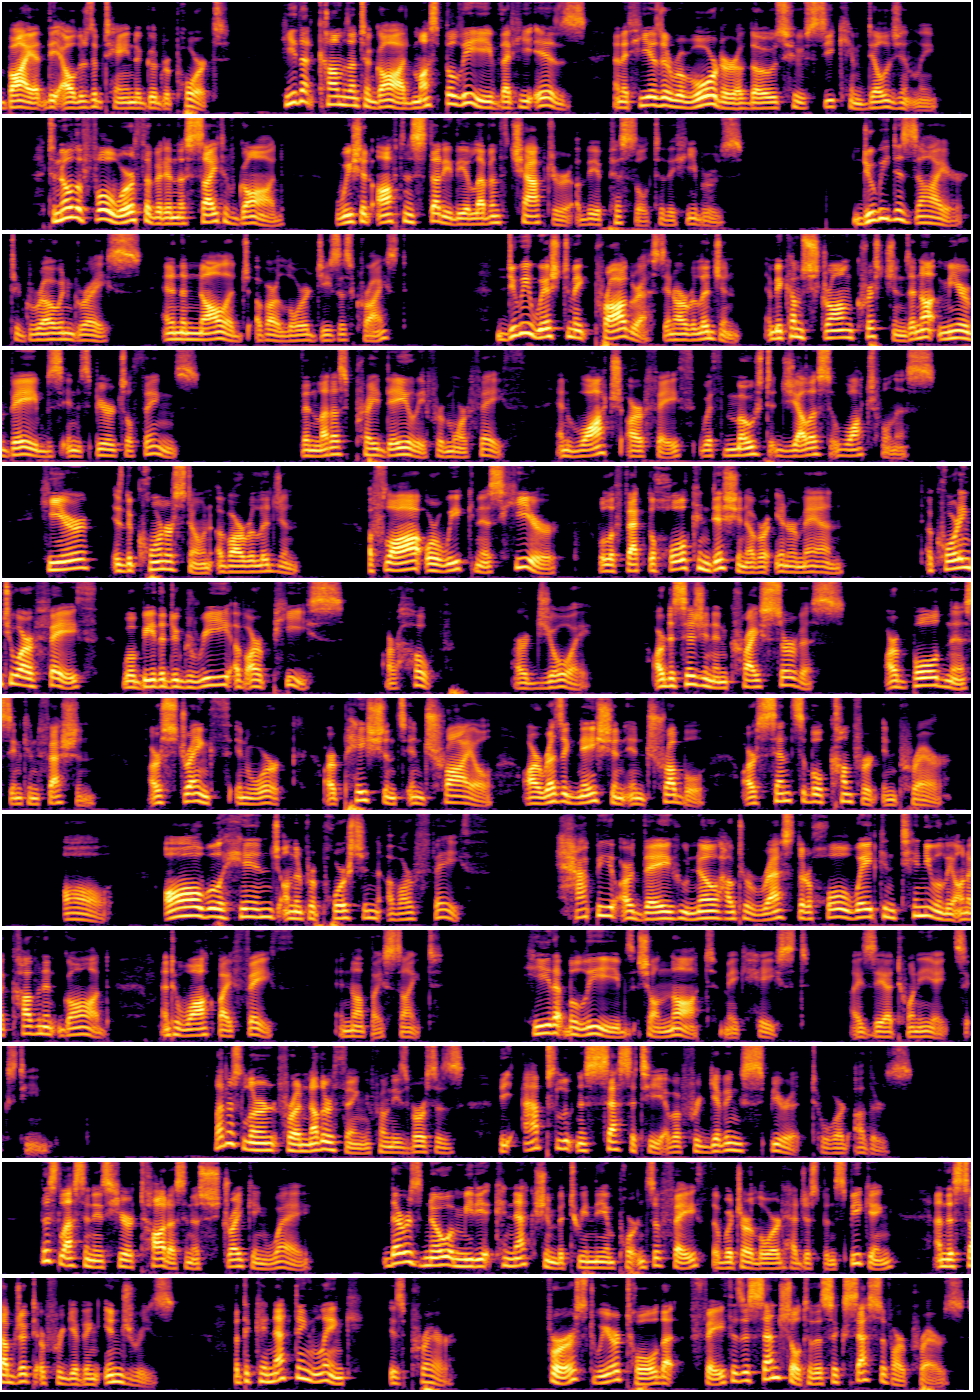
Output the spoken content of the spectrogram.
By it the elders obtained a good report. He that comes unto God must believe that he is, and that he is a rewarder of those who seek him diligently. To know the full worth of it in the sight of God, we should often study the eleventh chapter of the Epistle to the Hebrews. Do we desire to grow in grace and in the knowledge of our Lord Jesus Christ? Do we wish to make progress in our religion and become strong Christians and not mere babes in spiritual things? Then let us pray daily for more faith and watch our faith with most jealous watchfulness. Here is the cornerstone of our religion. A flaw or weakness here will affect the whole condition of our inner man according to our faith, will be the degree of our peace, our hope, our joy, our decision in Christ's service, our boldness in confession, our strength in work, our patience in trial, our resignation in trouble, our sensible comfort in prayer. All, all will hinge on the proportion of our faith. Happy are they who know how to rest their whole weight continually on a covenant God, and to walk by faith and not by sight. He that believes shall not make haste. Isaiah 28:16. Let us learn for another thing from these verses the absolute necessity of a forgiving spirit toward others. This lesson is here taught us in a striking way. there is no immediate connection between the importance of faith, of which our Lord had just been speaking, and the subject of forgiving injuries. But the connecting link is prayer. First, we are told that faith is essential to the success of our prayers.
